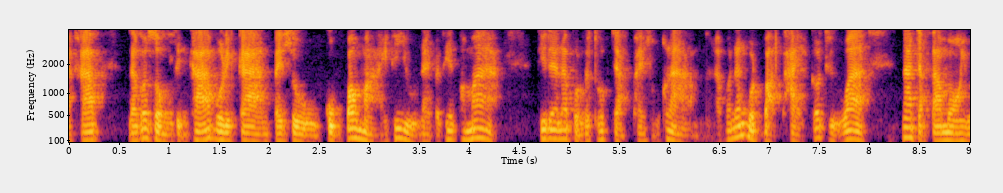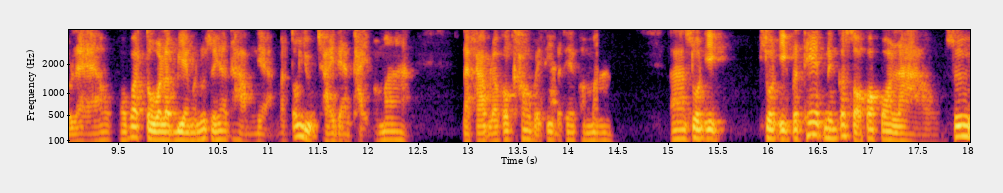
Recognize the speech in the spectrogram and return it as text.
นะครับ แล้วก็ส่งสินค้าบริการไปสู่กลุ่มเป้าหมายที่อยู่ในประเทศพม่า ที่ได้รับผลกระทบจากภัยสงครามนะครับเพราะฉะนั้นบทบาทไทยก็ถือว่าน่าจับตามองอยู่แล้ว เพราะว่าตัวระเบียงมนุษยธรรมเนี่ยมันต้องอยู่ชายแดนไทยพม่า นะครับ แล้วก็เข้าไปที่ประเทศพม่าอ่าส่วนอีกส่วนอีกประเทศหนึ่งก็สปปลาว ซึ่ง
